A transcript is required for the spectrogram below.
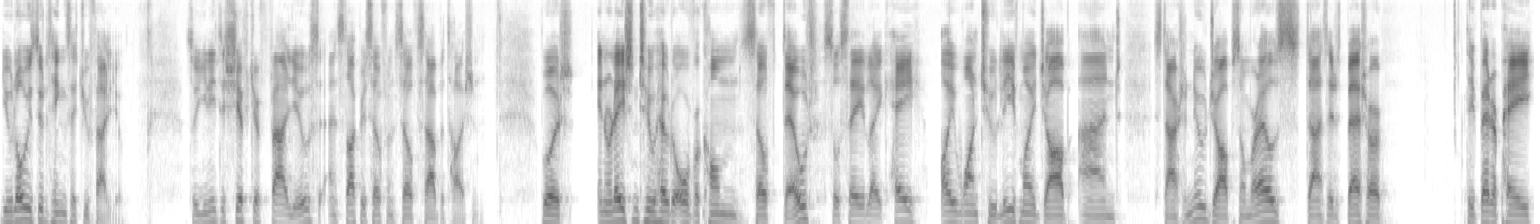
you will always do the things that you value. So you need to shift your values and stop yourself from self sabotaging. But in relation to how to overcome self doubt, so say like, hey, I want to leave my job and start a new job somewhere else that is better, they better pay,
